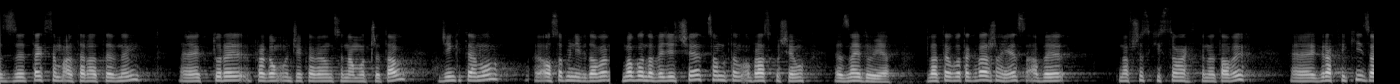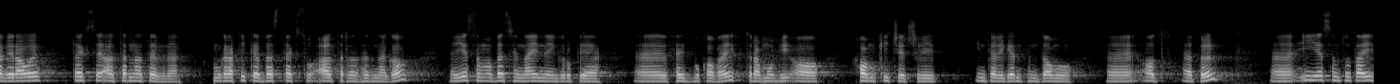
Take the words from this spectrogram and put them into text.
z tekstem alternatywnym, e, który program uciekający nam odczytał. Dzięki temu e, osoby niewidome mogą dowiedzieć się, co na tym obrazku się e, znajduje. Dlatego tak ważne jest, aby na wszystkich stronach internetowych grafiki zawierały teksty alternatywne. Mam grafikę bez tekstu alternatywnego. Jestem obecnie na innej grupie facebookowej, która mówi o HomeKicie, czyli inteligentnym domu od Apple. E, I jestem tutaj e,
